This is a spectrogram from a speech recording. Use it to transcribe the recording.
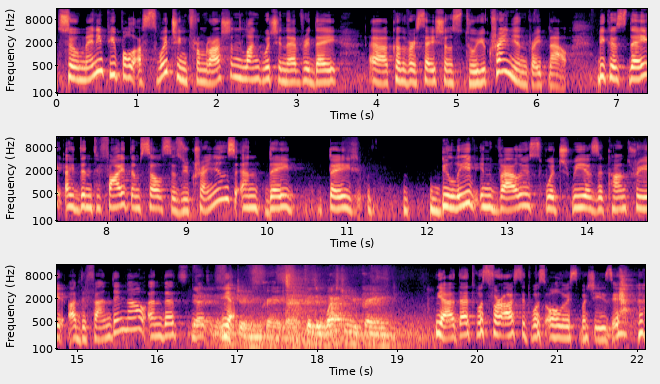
So many people are switching from Russian language in everyday uh, conversations to Ukrainian right now because they identify themselves as Ukrainians and they, they believe in values which we as a country are defending now, and that's, that's, that's yeah. Eastern Ukraine, because in Western Ukraine. Yeah, that was for us. It was always much easier. yeah,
